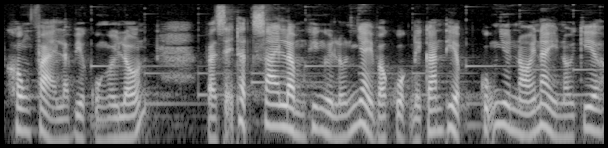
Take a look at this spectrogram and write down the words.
không phải là việc của người lớn. Và sẽ thật sai lầm khi người lớn nhảy vào cuộc để can thiệp cũng như nói này nói kia.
